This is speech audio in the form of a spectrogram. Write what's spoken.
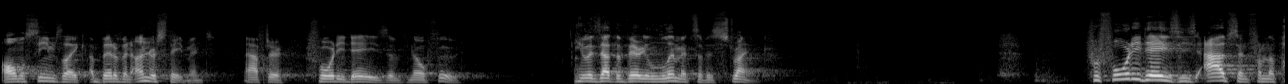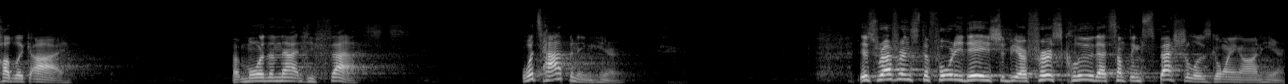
Almost seems like a bit of an understatement after 40 days of no food. He was at the very limits of his strength. For 40 days, he's absent from the public eye. But more than that, he fasts. What's happening here? This reference to 40 days should be our first clue that something special is going on here.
